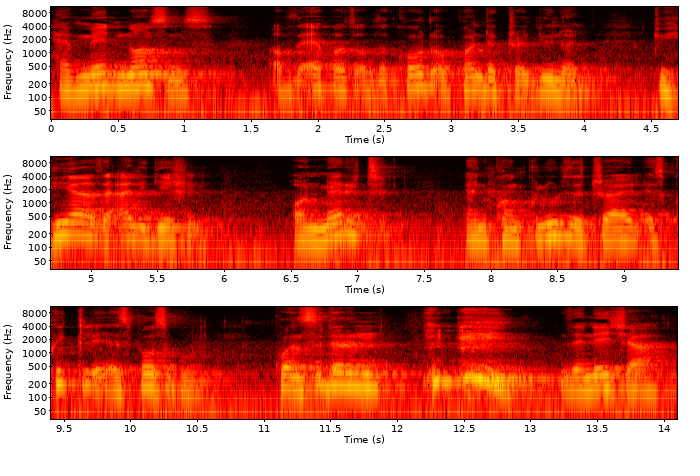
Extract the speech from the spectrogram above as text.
have made nonsense of the efforts of the Code of Conduct Tribunal to hear the allegation on merit and conclude the trial as quickly as possible, considering the nature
